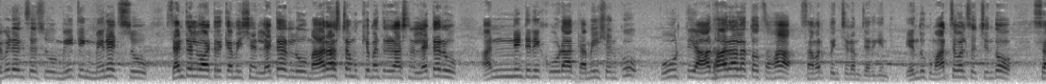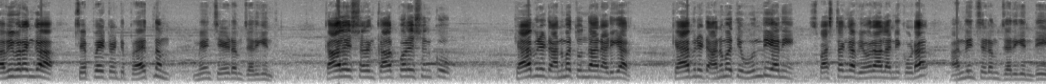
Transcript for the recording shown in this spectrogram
evidences meeting minutes central water commission లెటర్లు మహారాష్ట్ర ముఖ్యమంత్రి రాసిన లెటరు అన్నింటినీ కూడా కమిషన్కు పూర్తి ఆధారాలతో సహా సమర్పించడం జరిగింది. ఎందుకు మార్చవలసి వచ్చిందో సవివరంగా చెప్పేటువంటి ప్రయత్నం మేము చేయడం జరిగింది. కాళేశ్వరం కార్పొరేషన్కు కేబినెట్ అనుమతి ఉందా అని అడిగారు. కేబినెట్ అనుమతి ఉంది అని స్పష్టంగా వివరాలన్నీ కూడా అందించడం జరిగింది.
